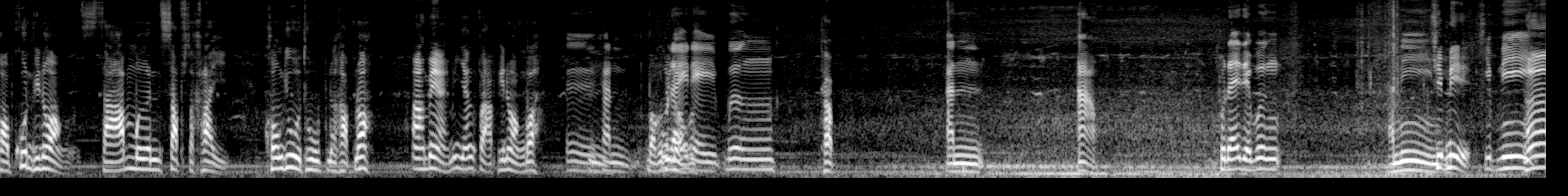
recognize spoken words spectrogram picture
ขอบคุณพี่น้องสามหมื่นซับสไครต์ของ YouTube นะครับเนาะอะแม่มีหยังฝากพี่น้องบ่ เอออืมคันบอกกับผู้พี่ใดน้อง ได้เบิ่งครับ อัน อ้าวผู้ใดได้เบิ่งอันนี้คลิปนี้คลิปนี้อ่า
